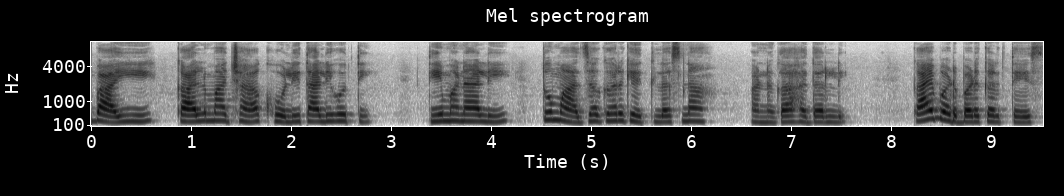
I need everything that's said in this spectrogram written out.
बाई काल माझ्या खोलीत आली होती. ती म्हणाली तू माझं घर घेतलंस ना? अनघा हादरली. काय बडबड करतेस?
